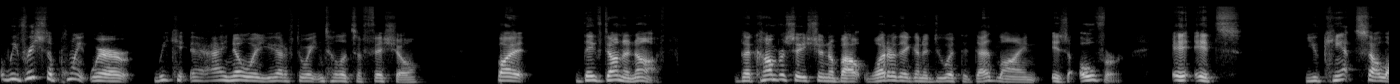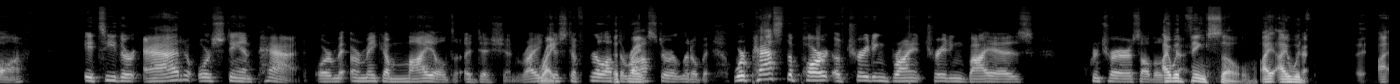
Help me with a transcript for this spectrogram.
we've reached a point where we can i know you have to wait until it's official but they've done enough the conversation about what are they going to do at the deadline is over it, it's you can't sell off it's either add or stand pat or or make a mild addition right, Right. just to fill out That's the right. roster a little bit we're past the part of trading bryant trading baez contreras all those I would think so I I would Okay. I,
